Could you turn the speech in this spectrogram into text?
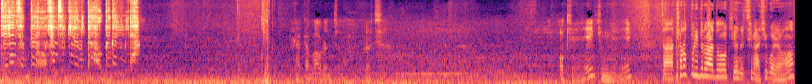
제한 속도 30km 구간입니다. 약간만 오른쪽. 그렇죠. 오케이, 중립. 자, 초록불이 들어와도 기어 넣지 마시고요.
